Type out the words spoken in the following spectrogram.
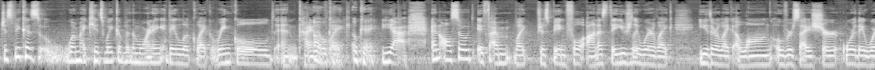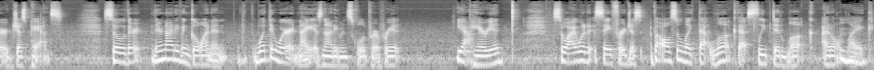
Just because when my kids wake up in the morning, they look like wrinkled and kind oh of okay like okay Yeah. And also if I'm like just being full honest, they usually wear like either like a long oversized shirt or they wear just pants. So they're they're not even going and what they wear at night is not even school appropriate, yeah period. So I would say for just but also like that look, that sleep did look, I don't mm-hmm. like.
